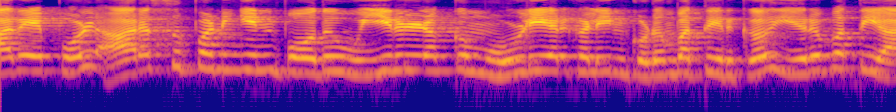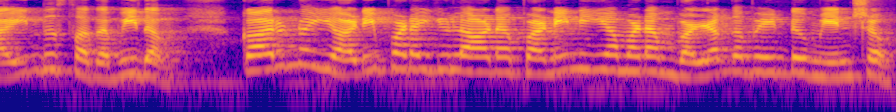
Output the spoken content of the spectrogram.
அதேபோல் அரசு பணியின் போது உயிரிழக்கும் ஊழியர்களின் குடும்பத்திற்கு இருபத்தி ஐந்து சதவீதம் கருணை அடிப்படையிலான பணி நியமனம் வழங்க வேண்டும் என்றும்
